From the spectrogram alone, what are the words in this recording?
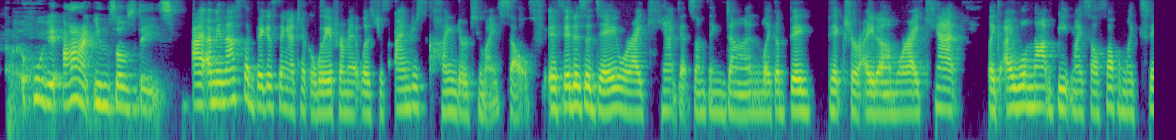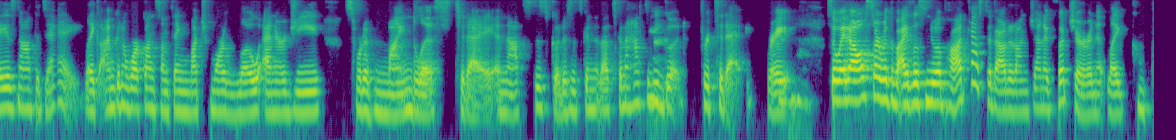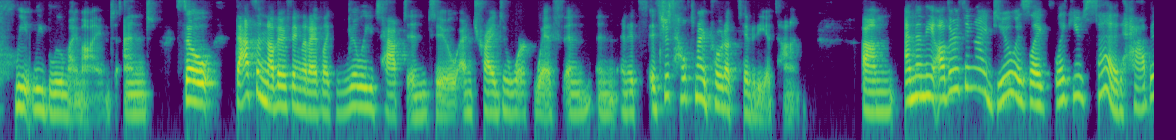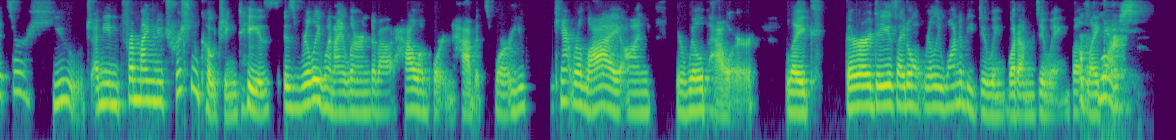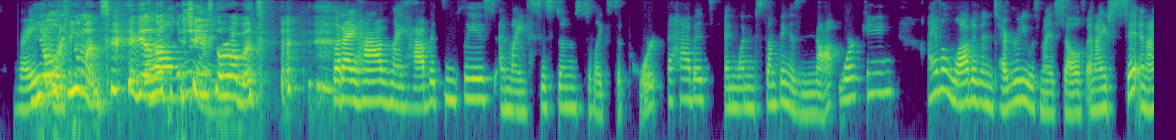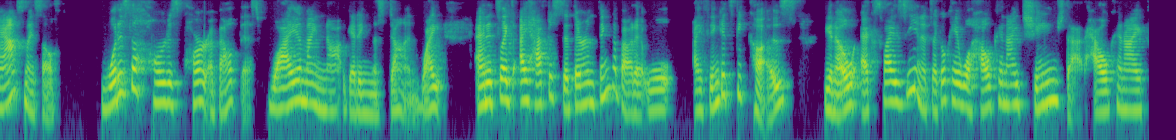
uh, who we are in those days. I, I mean, that's the biggest thing I took away from it was just I'm just kinder to myself. If it is a day where I can't get something done, like a big picture item where I can't, like, I will not beat myself up. I'm like, today is not the day. Like, I'm going to work on something much more low energy, sort of mindless today. And that's as good as it's going to, that's going to have to be good for today. Right. Mhm. So it all started with, I listened to a podcast about it on Jenna Kutcher and it like completely blew my mind. And so that's another thing that I've like really tapped into and tried to work with. And, and, and it's, it's just helped my productivity a ton. Um, and then the other thing I do is like, like you said, habits are huge. I mean, from my nutrition coaching days is really when I learned about how important habits were. You can't rely on your willpower. Like there are days I don't really want to be doing what I'm doing, but Of like, course. right? We're all Like humans. We are not machines or robots. but I have my habits in place and my systems to like support the habits. And when something is not working, I have a lot of integrity with myself. And I sit and I ask myself, what is the hardest part about this? Why am I not getting this done? Why? And it's like, I have to sit there and think about it. Well, I think it's because, you know, XYZ. And it's like, okay, well, how can I change that? How can I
